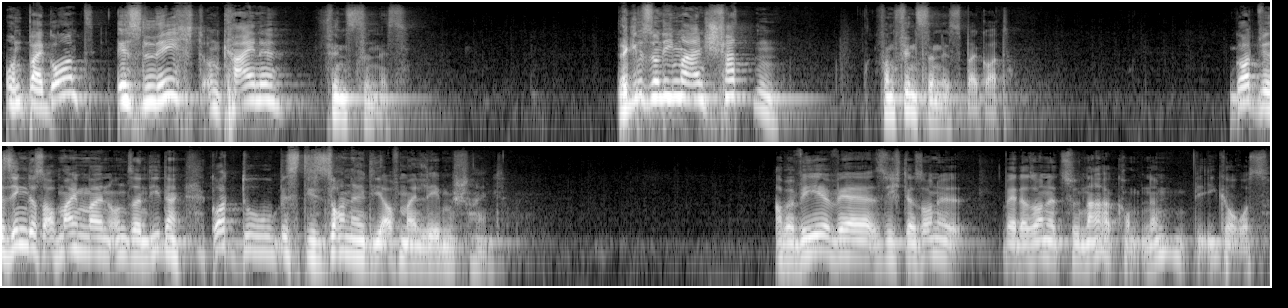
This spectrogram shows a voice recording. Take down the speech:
Und bei Gott ist Licht und keine Finsternis. Da gibt es noch nicht mal einen Schatten von Finsternis bei Gott. Gott, wir singen das auch manchmal in unseren Liedern. Gott, du bist die Sonne, die auf mein Leben scheint. Aber wehe, wer sich der Sonne, wer der Sonne zu nahe kommt, ne? wie Icarus.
